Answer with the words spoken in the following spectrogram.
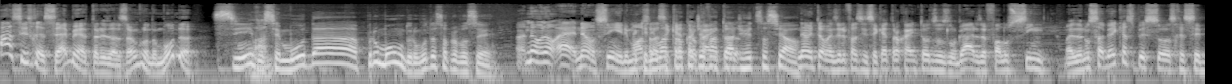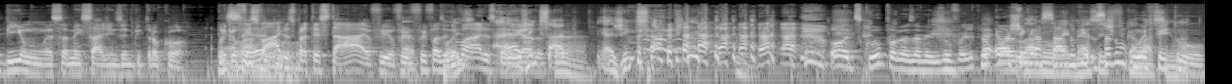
Ah, vocês recebem a atualização quando muda? Sim, você muda pro mundo, não muda só pra você. Ah, não, não, é, não, sim, ele É que mostra nem lá, uma troca de avatar todo- de rede social. Não, então, mas ele fala assim, você quer trocar em todos os lugares? Eu falo sim, mas eu não sabia que as pessoas recebiam essa mensagem dizendo que trocou. Porque eu Sério? fiz vários pra testar, eu fui, eu fui, fui fazendo Pois- vários, tá é, a ligado? gente sabe. A gente sabe. Ô, desculpa, meus amigos, não foi de É, propósito. Eu achei lá engraçado que, sabe um lá efeito, assim,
